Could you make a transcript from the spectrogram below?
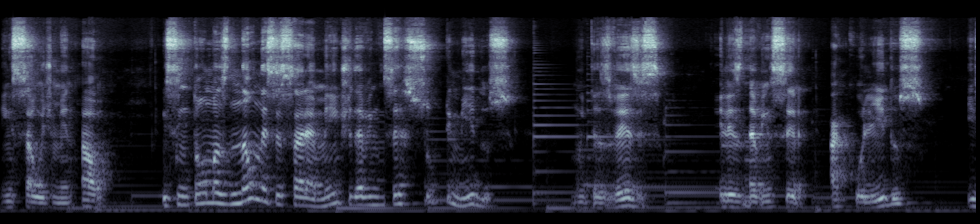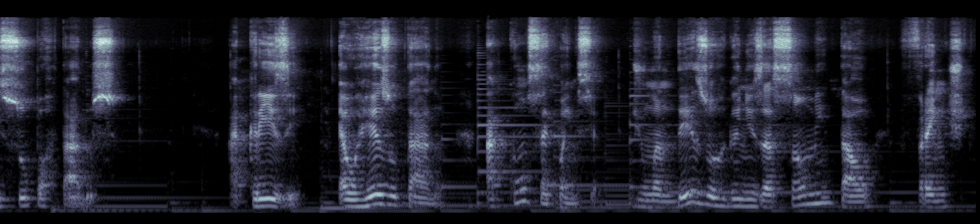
Em saúde mental, os sintomas não necessariamente devem ser suprimidos. Muitas vezes, eles devem ser acolhidos e suportados. A crise é o resultado, a consequência de uma desorganização mental frente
